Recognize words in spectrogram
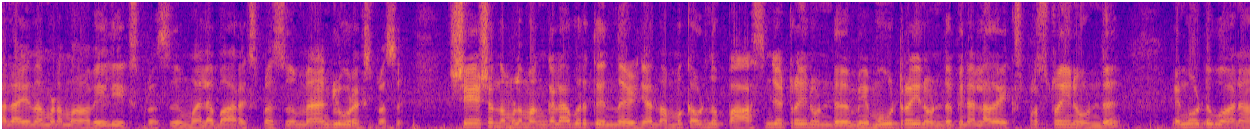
അതായത് നമ്മുടെ Maveli express Malabar express Mangalore express. ശേഷം നമ്മൾ മംഗലാപുരത്ത് എന്ന് കഴിഞ്ഞാൽ നമുക്ക് അവിടുന്ന് പാസഞ്ചർ ട്രെയിൻ ഉണ്ട് മെമു ട്രെയിൻ ഉണ്ട് പിന്നെ അല്ലാതെ എക്സ്പ്രസ് ട്രെയിനും ഉണ്ട് എങ്ങോട്ട് പോകാനാ?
